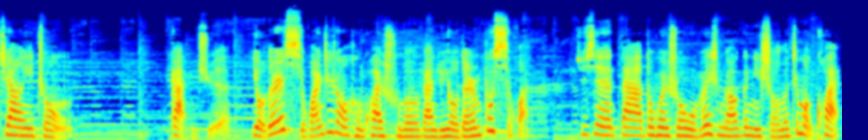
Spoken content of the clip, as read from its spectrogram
这样一种感觉？有的人喜欢这种很快熟络的感觉，有的人不喜欢。就现在大家都会说，我为什么要跟你熟的这么快？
